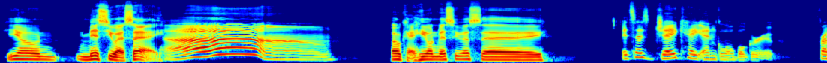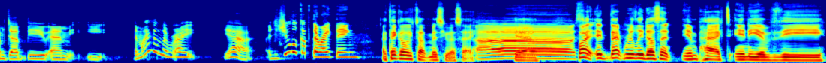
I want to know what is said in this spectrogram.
He owned Miss USA. Oh. Oh. Okay, he owned Miss USA. It says JKN Global Group from WME. Am I on the right? Yeah. Uh, did you look up the right thing? I think I looked up Miss USA. Oh. yeah. but it, that really doesn't impact any of the.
